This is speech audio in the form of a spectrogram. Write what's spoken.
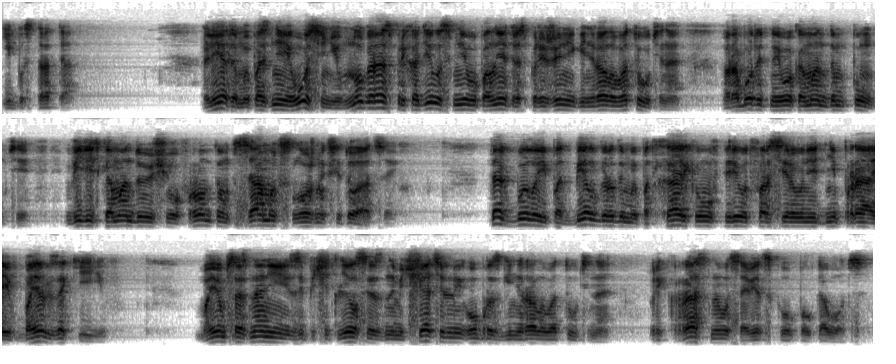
и быстрота. Летом и позднее осенью много раз приходилось мне выполнять распоряжение генерала Ватутина, работать на его командном пункте, видеть командующего фронтом в самых сложных ситуациях. Так было и под Белгородом, и под Харьковом в период форсирования Днепра, и в боях за Киев. В моем сознании запечатлелся замечательный образ генерала Ватутина, прекрасного советского полководца.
